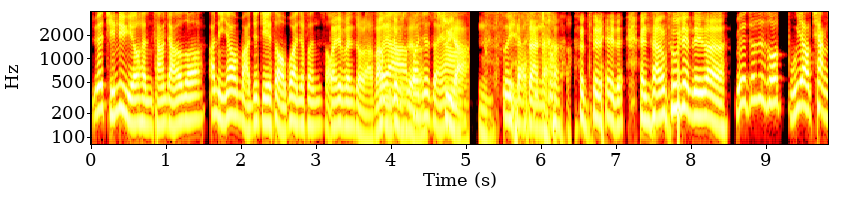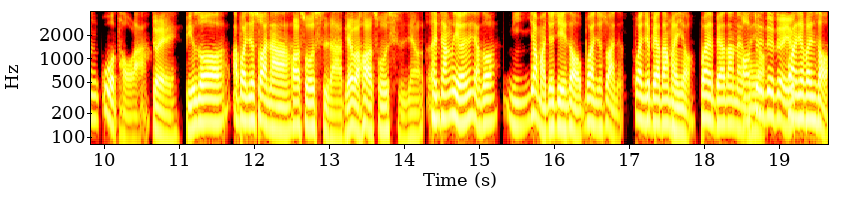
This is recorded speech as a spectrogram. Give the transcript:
因为情侣有很常讲，都说啊，你要嘛就接受，不然就分手不。然就分手了，反正我就不是不然就怎样啊睡啦，嗯，所以啊，赞是什么啊 之类的，很常出现这一段。没有，就是说不要呛过头啦。对，比如说啊，不然就算啦。话说死啦，不要把话说死，这样。很常有人讲说，你要么就接受，不然就算了，不然就不要当朋友，不然不要当男朋友，哦对对对不然就分手，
